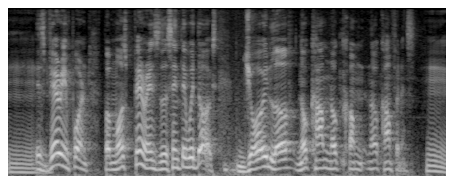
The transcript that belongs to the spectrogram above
Mm-hmm. is very important. But most parents do the same thing with dogs. Joy, love, no calm, no com, no confidence. Hmm.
